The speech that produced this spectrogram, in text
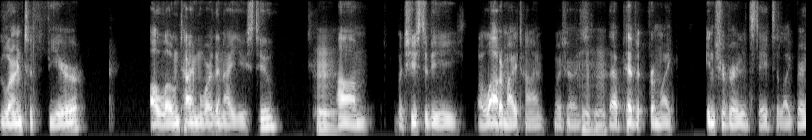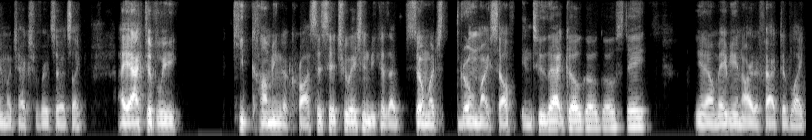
learned to fear alone time more than I used to. Hmm. um, which used to be a lot of my time, which I was Mhm. that pivot from like introverted state to like very much extrovert. So it's like I actively keep coming across a situation because I've so much thrown myself into that go, go, go state. You know, maybe an artifact of like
